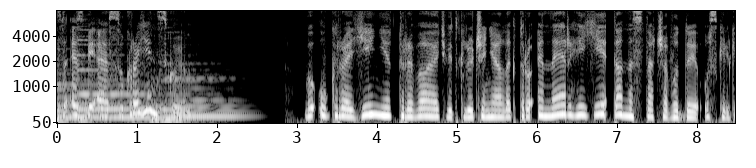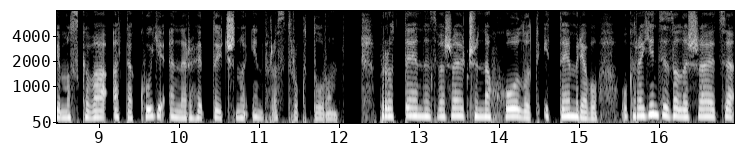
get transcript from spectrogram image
з СБС українською. В Україні тривають відключення електроенергії та нестача води, оскільки Москва атакує енергетичну інфраструктуру. Проте, незважаючи на холод і темряву, українці залишаються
